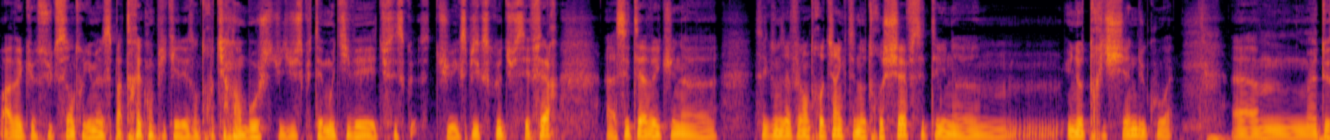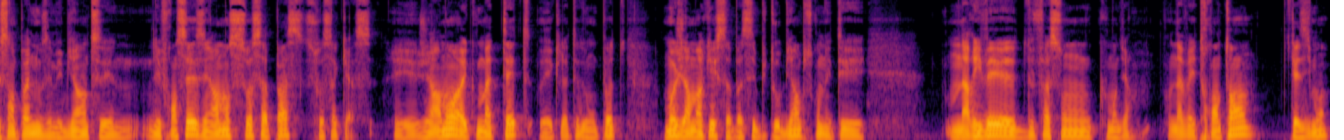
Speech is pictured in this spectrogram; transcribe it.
avec succès entre guillemets. C'est pas très compliqué les entretiens d'embauche. Tu dis juste que motivé et tu sais ce que tu expliques ce que tu sais faire. Euh, c'était avec une, c'est que nous a fait l'entretien, qui était notre chef. C'était une une Autrichienne du coup. Ouais. elle était sympa, elle nous aimait bien. Tu sais, les Françaises généralement soit ça passe, soit ça casse. Et généralement avec ma tête, avec la tête de mon pote, moi j'ai remarqué que ça passait plutôt bien parce qu'on était on arrivait de façon, comment dire, on avait 30 ans, quasiment.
